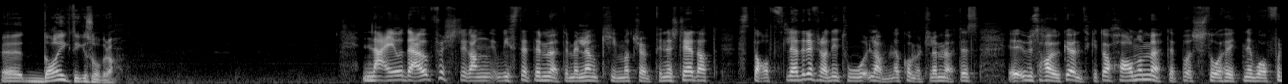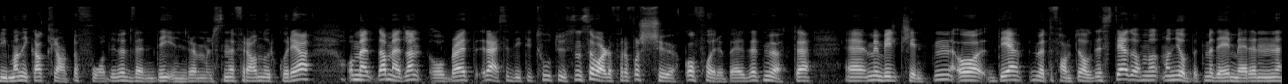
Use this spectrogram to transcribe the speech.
Da gikk det ikke så bra? Nei, og det er jo første gang hvis dette møtet mellom Kim og Trump finner sted, at statsledere fra de to landene kommer til å møtes. Eh, USA har jo ikke ønsket å ha noe møte på så høyt nivå fordi man ikke har klart å få de nødvendige innrømmelsene fra Nord-Korea. Og Da Madeleine Albright reiste dit i 2000, så var det for å forsøke å forberede et møte med Bill Clinton. Og det møtet fant jo aldri sted, og man jobbet med det i mer enn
